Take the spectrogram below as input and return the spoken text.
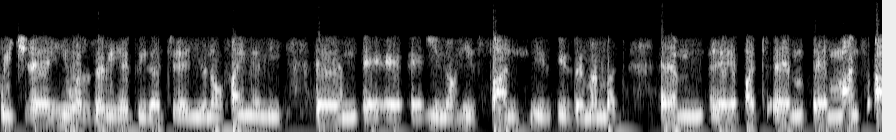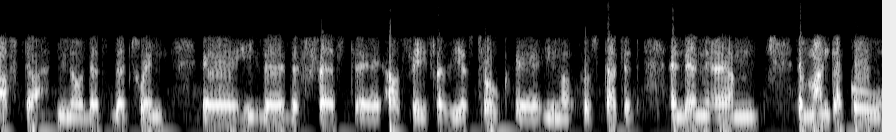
which uh, he was very happy that uh, you know finally um, uh, uh, uh, you know his son is, is remembered. Um, but um, months after, you know that that's when he, the the first I'll say severe stroke you know started, and then um, a month ago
